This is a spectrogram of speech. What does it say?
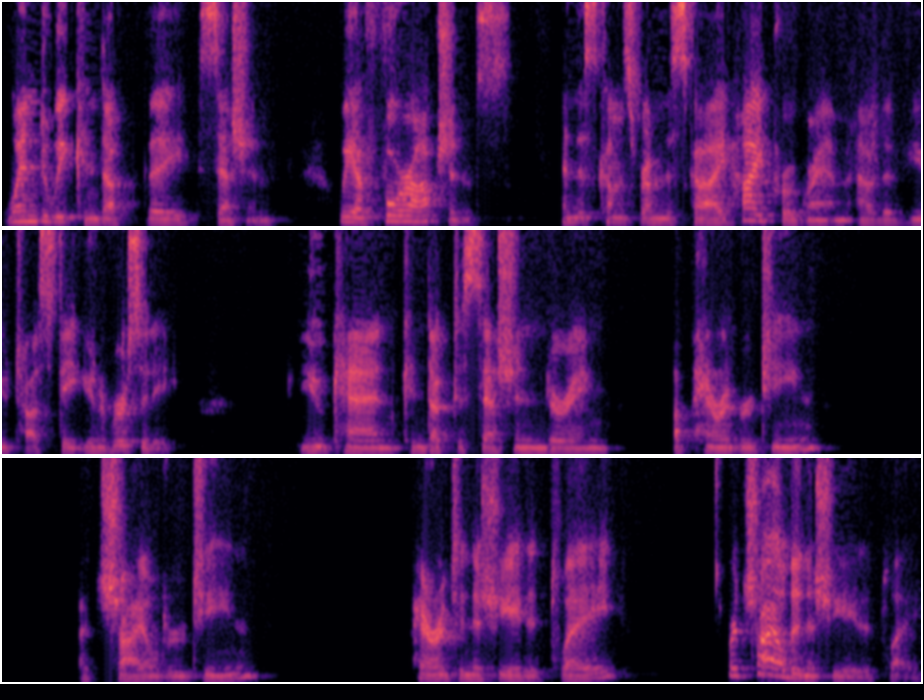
When do we conduct the session? We have four options. And this comes from the SKI-HI program out of Utah State University. You can conduct a session during a parent routine, a child routine, parent-initiated play, or child-initiated play.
